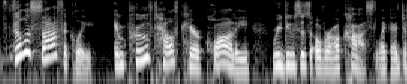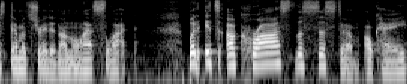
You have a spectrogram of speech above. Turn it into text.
Philosophically, improved healthcare quality reduces overall costs, like I just demonstrated on the last slide. But it's across the system, okay?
